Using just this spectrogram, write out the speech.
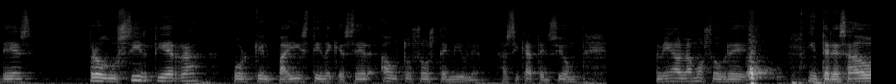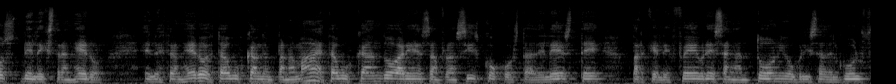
de producir tierra porque el país tiene que ser autosostenible. Así que atención. También hablamos sobre interesados del extranjero. El extranjero está buscando en Panamá, está buscando áreas de San Francisco, Costa del Este, Parque Lefebre, San Antonio, Brisa del Golf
